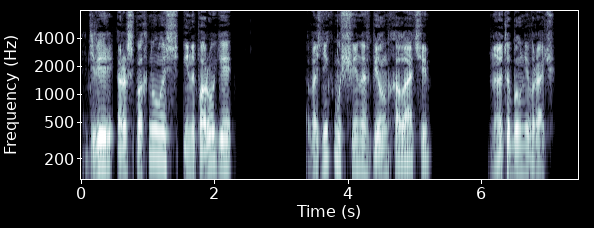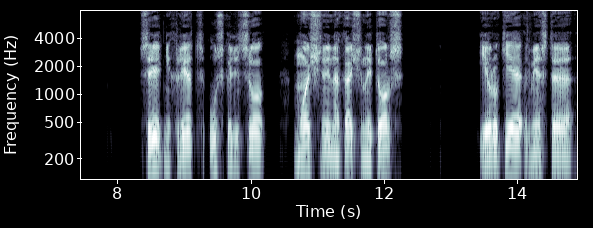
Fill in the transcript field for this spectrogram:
Дверь распахнулась, и на пороге возник мужчина в белом халате, но это был не врач. Средних лет, узкое лицо, мощный накачанный торс, и в руке вместо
